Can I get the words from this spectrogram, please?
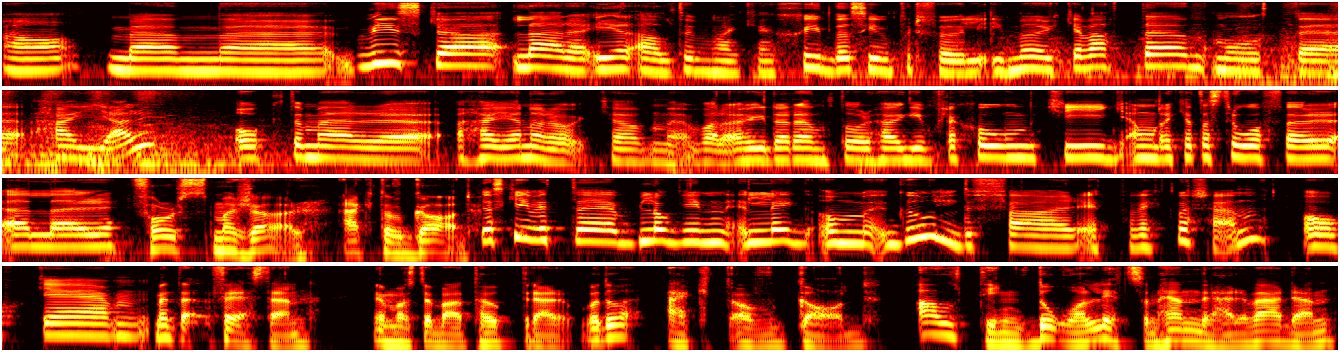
Ja, men eh, vi ska lära er allt hur man kan skydda sin portfölj i mörka vatten mot eh, hajar. Och de här eh, hajarna då kan vara höjda räntor, hög inflation, krig, andra katastrofer eller... Force majeure, act of God. Jag skrev ett eh, blogginlägg om guld för ett par veckor sedan. Och... Eh, Vänta, förresten. Jag måste bara ta upp det där. Vadå act of God? Allting dåligt som händer här i världen,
